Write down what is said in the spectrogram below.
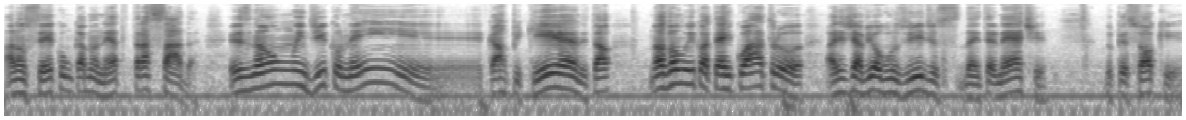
a não ser com caminhonete traçada. Eles não indicam nem carro pequeno e tal. Nós vamos ir com a TR4, a gente já viu alguns vídeos da internet do pessoal que,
